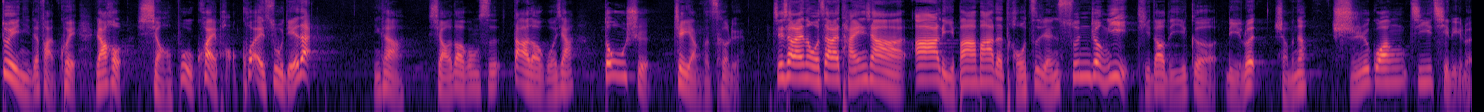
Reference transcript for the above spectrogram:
对你的反馈，然后小步快跑，快速迭代。你看啊，小到公司，大到国家，都是这样的策略。接下来呢，我再来谈一下阿里巴巴的投资人孙正义提到的一个理论，什么呢？时光机器理论。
